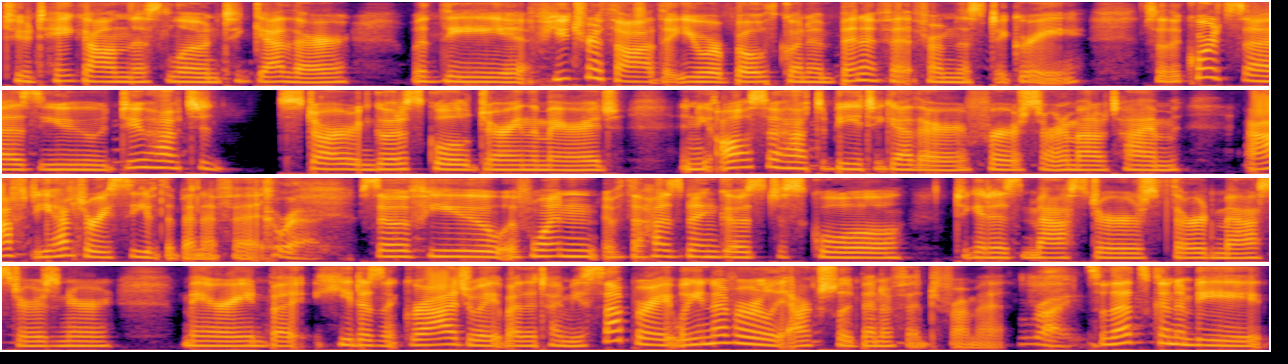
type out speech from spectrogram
to take on this loan together with the future thought that you were both going to benefit from this degree so the court says you do have to start and go to school during the marriage and you also have to be together for a certain amount of time after you have to receive the benefit Correct. so if you if one if the husband goes to school to get his master's, third master's, and you're married, but he doesn't graduate by the time you separate, well, you never really actually benefit from it. Right. So that's going to be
